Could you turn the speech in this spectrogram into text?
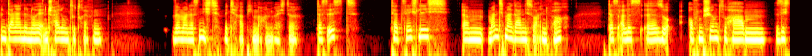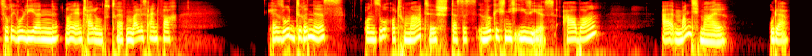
und dann eine neue Entscheidung zu treffen, wenn man das nicht mit Therapie machen möchte. Das ist tatsächlich ähm, manchmal gar nicht so einfach, das alles äh, so auf dem Schirm zu haben, sich zu regulieren, neue Entscheidungen zu treffen, weil es einfach ja so drin ist und so automatisch, dass es wirklich nicht easy ist. Aber äh, manchmal oder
